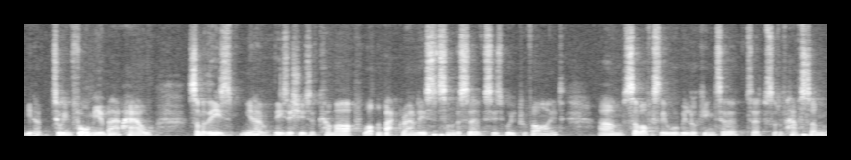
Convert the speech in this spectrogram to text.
you know, to inform you about how some of these, you know, these issues have come up, what the background is to some of the services we provide. Um, so obviously we'll be looking to, to sort of have some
